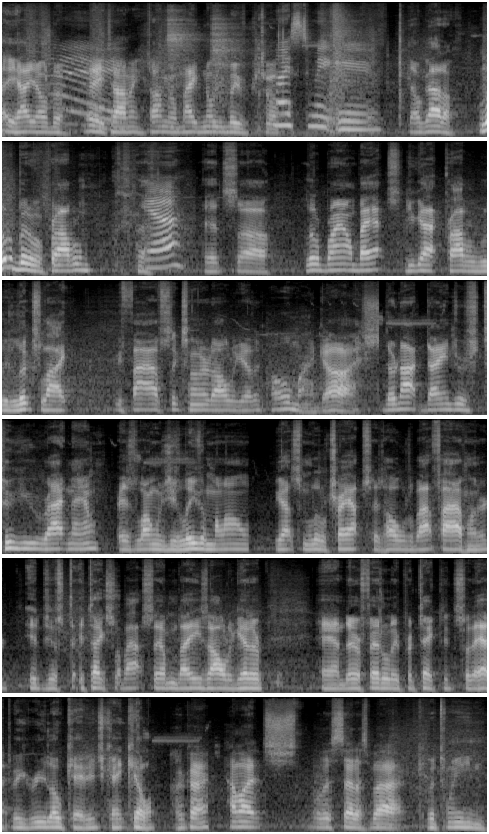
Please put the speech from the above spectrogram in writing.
Hey, how y'all doing? Hey, Tommy. Tommy with Magnolia Beaver Control. Nice to meet you. Y'all got a little bit of a problem. Yeah? It's uh, little brown bats. You got probably looks like maybe five, six hundred altogether. Oh my gosh. They're not dangerous to you right now, as long as you leave them alone. We got some little traps that hold about 500. It just it takes about seven days altogether, and they're federally protected, so they have to be relocated. You can't kill them. Okay. How much will this set us back? Between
